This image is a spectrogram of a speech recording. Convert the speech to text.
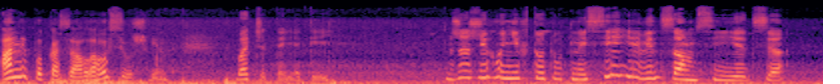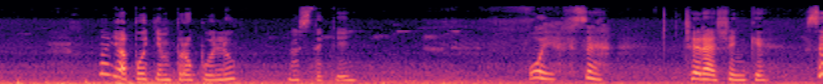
а не показала. Ось уж він. Бачите, який. Вже ж його ніхто тут не сіє, він сам сіється. Ну, я потім прополю. Ось такий. Ой, все, черешеньки. Все,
